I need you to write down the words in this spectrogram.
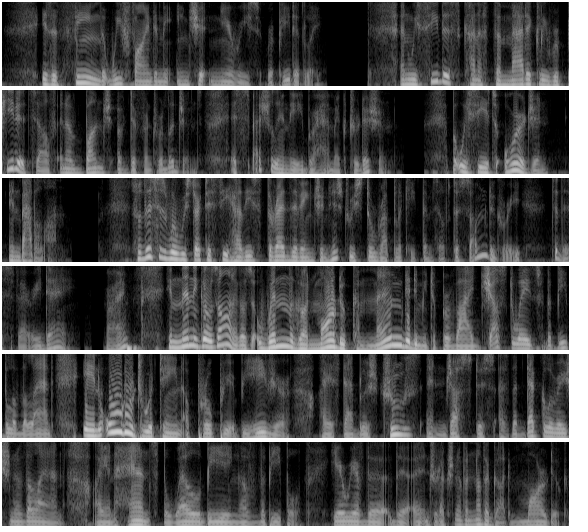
is a theme that we find in the ancient Near East repeatedly. And we see this kind of thematically repeat itself in a bunch of different religions, especially in the Abrahamic tradition. But we see its origin in Babylon. So, this is where we start to see how these threads of ancient history still replicate themselves to some degree to this very day. Right? And then it goes on. It goes, When the god Marduk commanded me to provide just ways for the people of the land in order to attain appropriate behavior, I established truth and justice as the declaration of the land. I enhanced the well being of the people. Here we have the, the introduction of another god, Marduk.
